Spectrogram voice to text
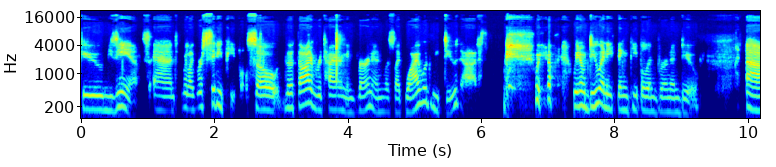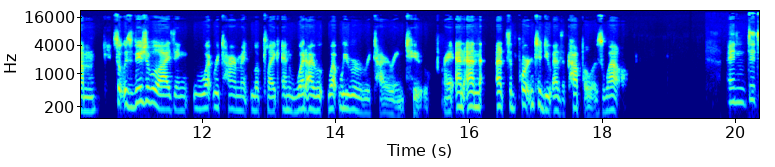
to museums and we're like, we're city people. So the thought of retiring in Vernon was like, why would we do that? we, don't, we don't do anything people in Vernon do. Um, so it was visualizing what retirement looked like and what I what we were retiring to, right? And and that's important to do as a couple as well. And did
